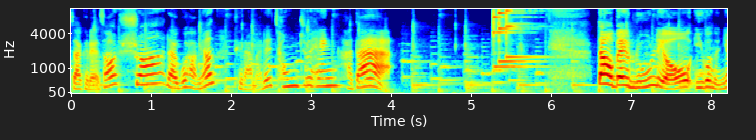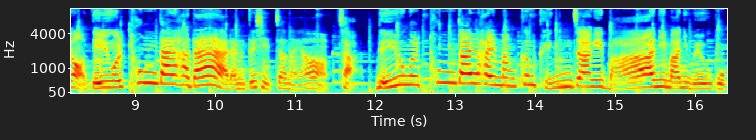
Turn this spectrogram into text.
자 그래서 刷라고 하면 드라마를 정주행하다. 倒背 如流 이거는요 내용을 통달하다라는 뜻이 있잖아요. 자 내용을 통달할 만큼 굉장히 많이 많이 외우고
